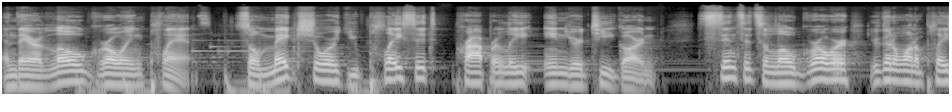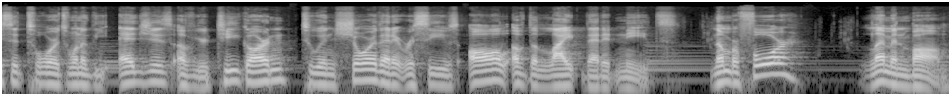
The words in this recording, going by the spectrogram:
and they are low growing plants. So make sure you place it properly in your tea garden. Since it's a low grower, you're going to want to place it towards one of the edges of your tea garden to ensure that it receives all of the light that it needs. Number four, lemon balm.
